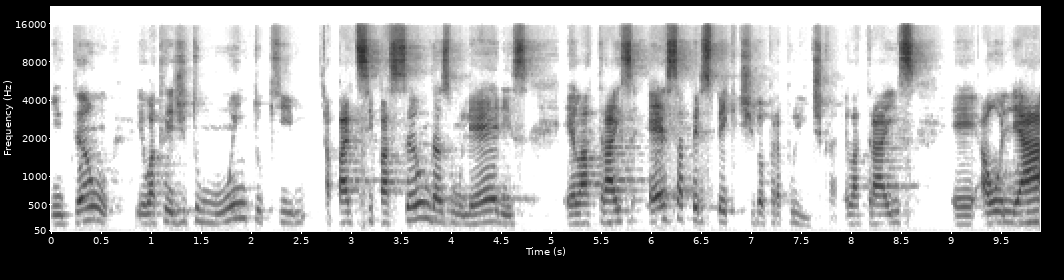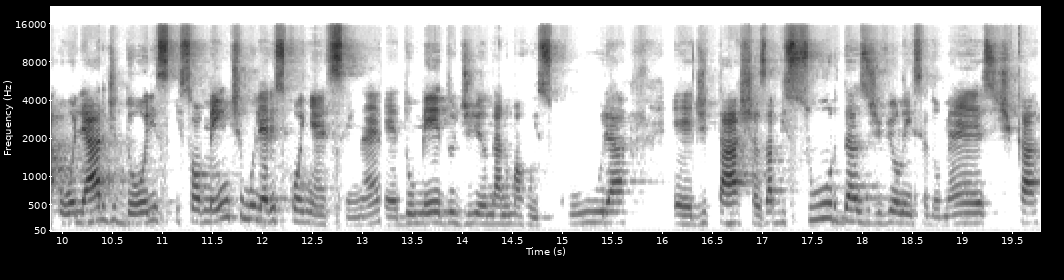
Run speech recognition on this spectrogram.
Então, eu acredito muito que a participação das mulheres, ela traz essa perspectiva para a política. Ela traz é, a olhar, o olhar de dores que somente mulheres conhecem, né? É, do medo de andar numa rua escura, é, de taxas absurdas de violência doméstica,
